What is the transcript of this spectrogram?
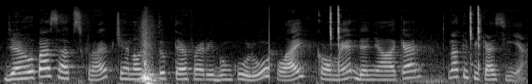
Jangan lupa subscribe channel YouTube TVRI Bengkulu, like, komen, dan nyalakan notifikasinya.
